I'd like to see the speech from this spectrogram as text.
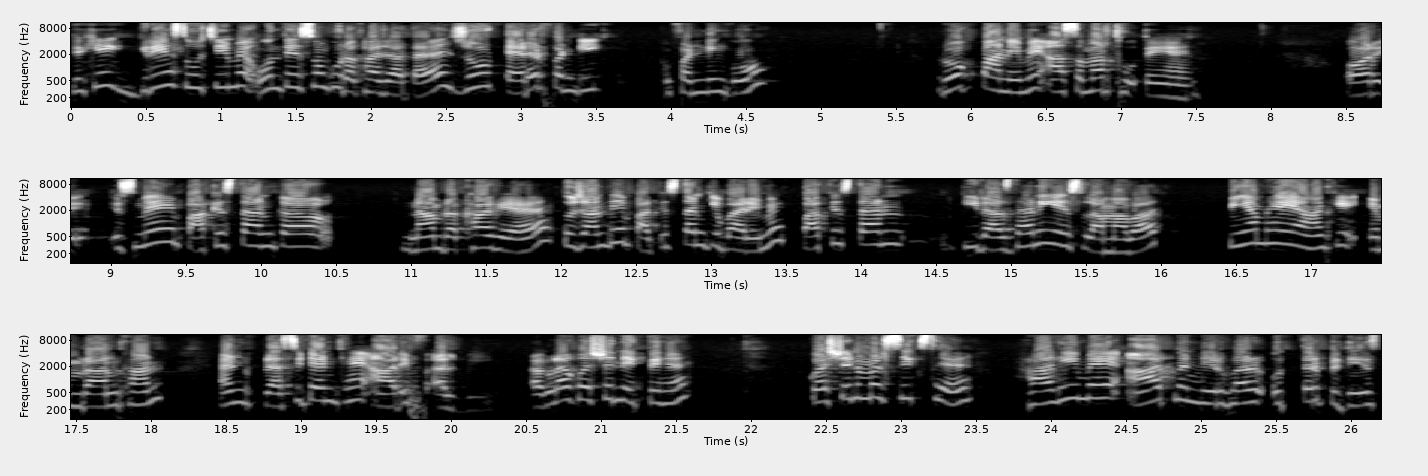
देखिए, ग्रे सूची में उन देशों को रखा जाता है जो टेरर फंडिंग फंडिंग को रोक पाने में असमर्थ होते हैं। और इसमें पाकिस्तान का नाम रखा गया है। तो जानते हैं पाकिस्तान के बारे में। पाकिस्तान की राजधानी है इस्लामाबाद। पीएम है यहाँ के इमरान खान एंड प्रेसिडेंट हैं आरिफ अलवी। अगला क्वेश्चन देखते हैं। क्वेश्चन नंबर सिक्स है। हाल ही में आत्मनिर्भर उत्तर प्रदेश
